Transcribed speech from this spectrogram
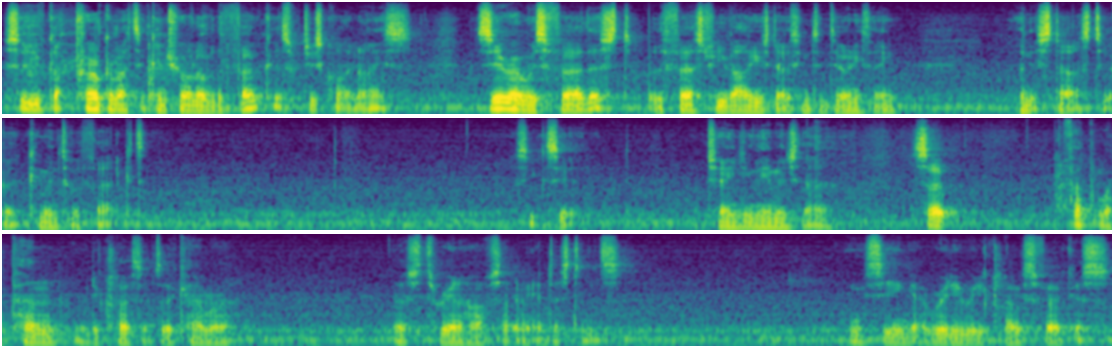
So you've got programmatic control over the focus, which is quite nice. Zero is furthest, but the first few values don't seem to do anything. Then it starts to come into effect. So you can see it changing the image there. So if I put my pen really close up to the camera, there's three and a half centimeter distance you can see you can get a really, really close focus.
